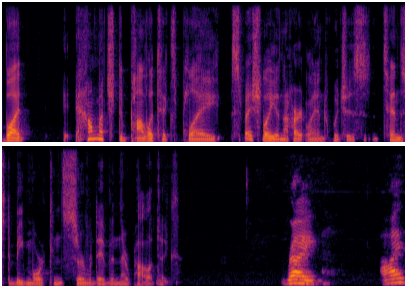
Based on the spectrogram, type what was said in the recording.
but how much do politics play, especially in the heartland, which is tends to be more conservative in their politics? Right. I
